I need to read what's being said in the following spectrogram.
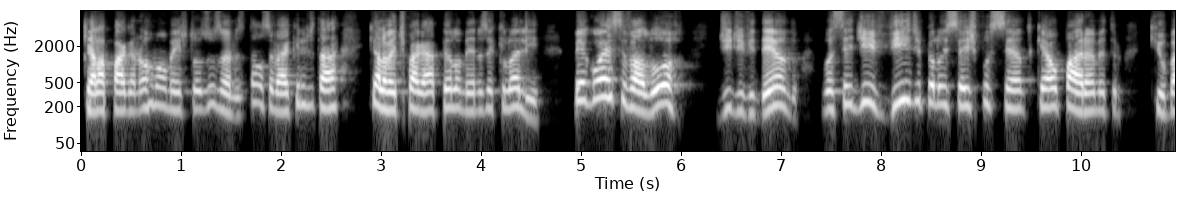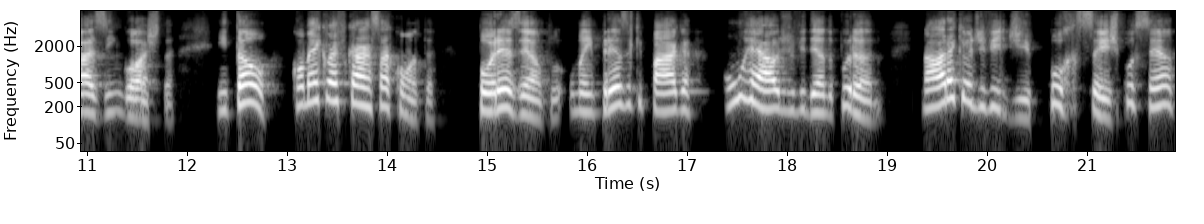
que ela paga normalmente todos os anos. Então, você vai acreditar que ela vai te pagar pelo menos aquilo ali. Pegou esse valor de dividendo, você divide pelos 6%, que é o parâmetro que o Bazin gosta. Então, como é que vai ficar essa conta? Por exemplo, uma empresa que paga um real de dividendo por ano. Na hora que eu dividir por 6%,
